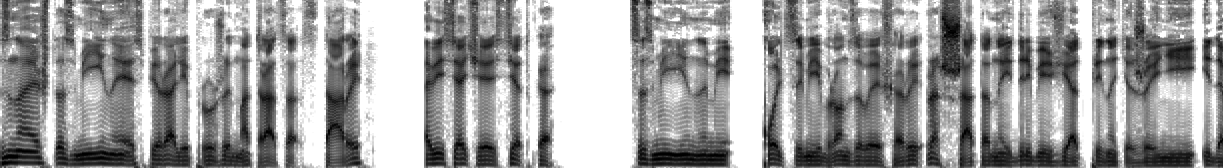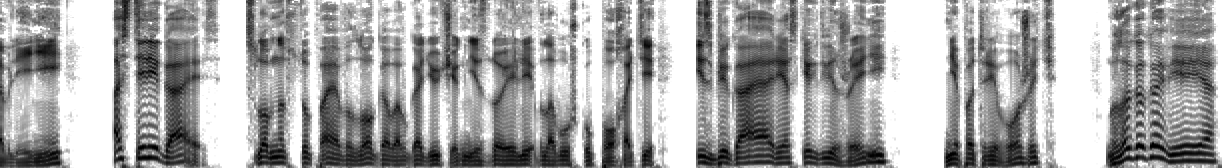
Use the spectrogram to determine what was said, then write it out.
зная, что змеиные спирали пружин матраца стары, а висячая сетка со змеиными кольцами и бронзовые шары расшатаны и дребезжат при натяжении и давлении, остерегаясь, словно вступая в логово, в гадючее гнездо или в ловушку похоти, избегая резких движений, не потревожить, благоговея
